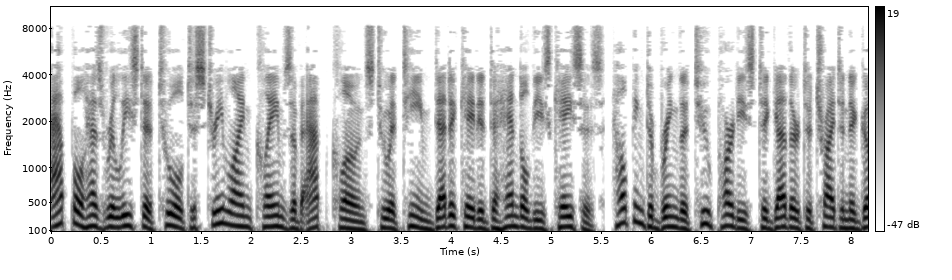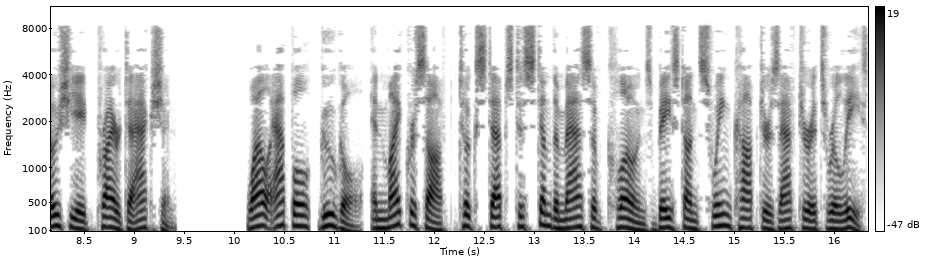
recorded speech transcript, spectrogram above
Apple has released a tool to streamline claims of app clones to a team dedicated to handle these cases, helping to bring the two parties together to try to negotiate prior to action. While Apple, Google, and Microsoft took steps to stem the mass of clones based on swing copters after its release,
